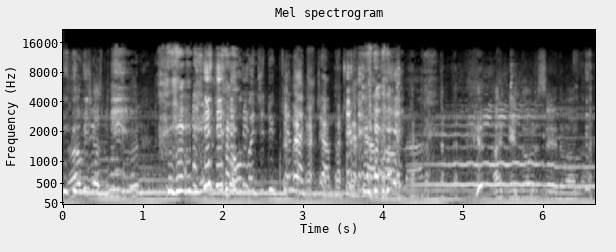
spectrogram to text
ne yapacağız bunu böyle? Dolmacı dükkanı açacağım bu çocuğa valla. Annen doğru söyledi vallahi.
